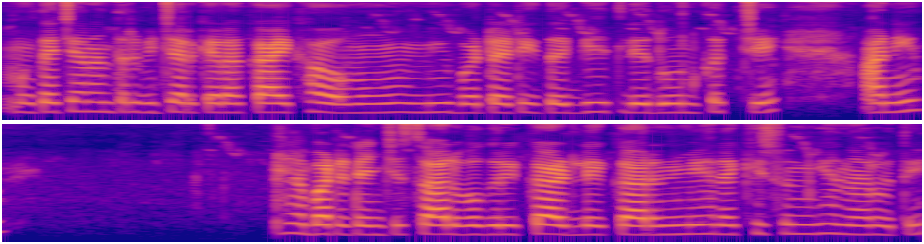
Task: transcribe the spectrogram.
मग त्याच्यानंतर विचार केला काय खावं? मग मी बटाटे तर घेतले दोन कच्चे आणि ह्या बटाट्यांची साल वगैरे काढले कारण मी ह्याला खिसून घेणार होते.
